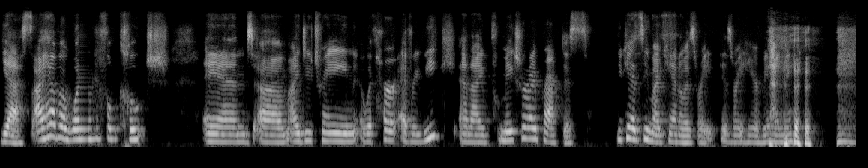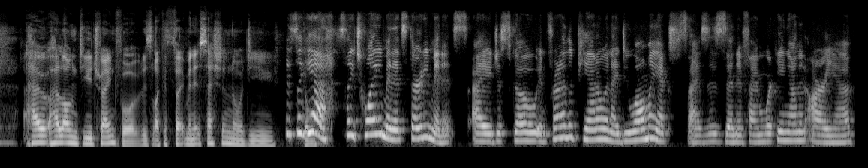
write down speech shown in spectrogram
Yes. I have a wonderful coach and um, I do train with her every week, and I make sure I practice. You can't see my piano is right is right here behind me. how how long do you train for? Is it like a thirty minute session, or do you? It's like yeah, it's like twenty minutes, thirty minutes. I just go in front of the piano and I do all my exercises. And if I'm working on an aria,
